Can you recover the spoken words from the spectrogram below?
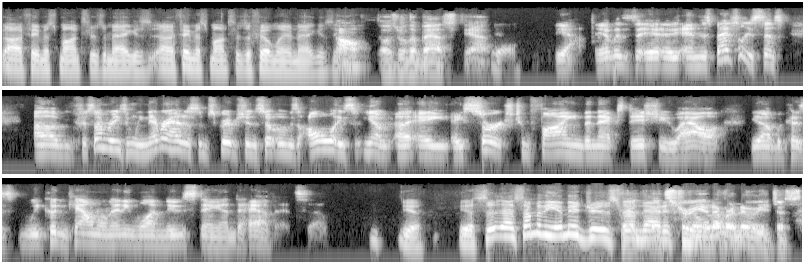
uh, famous monsters of magazine, uh, famous monsters of Filmland magazine. Oh, those were the best. Yeah. Yeah, it was, it, and especially since um, for some reason we never had a subscription, so it was always you know a a search to find the next issue out. You know, because we couldn't count on any one newsstand to have it. So yeah, yeah. So uh, some of the images from That- that that's is true. You never knew. You just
